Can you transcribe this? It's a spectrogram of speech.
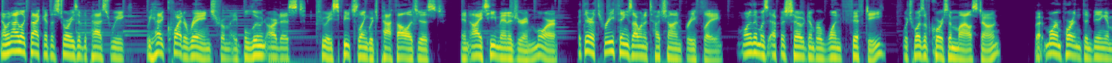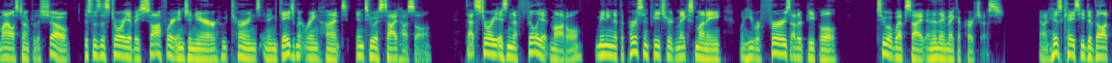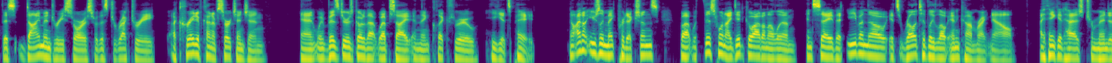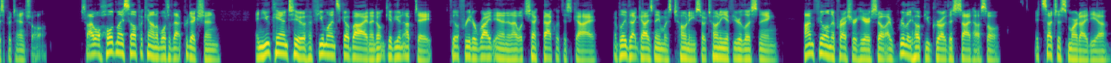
Now, when I look back at the stories of the past week, we had quite a range from a balloon artist to a speech language pathologist, an IT manager, and more. But there are three things I want to touch on briefly. One of them was episode number 150, which was, of course, a milestone. But more important than being a milestone for the show, this was the story of a software engineer who turns an engagement ring hunt into a side hustle. That story is an affiliate model, meaning that the person featured makes money when he refers other people to a website and then they make a purchase. Now, in his case, he developed this diamond resource or this directory, a creative kind of search engine. And when visitors go to that website and then click through, he gets paid. Now, I don't usually make predictions, but with this one, I did go out on a limb and say that even though it's relatively low income right now, I think it has tremendous potential. So I will hold myself accountable to that prediction. And you can too. If a few months go by and I don't give you an update, feel free to write in and I will check back with this guy. I believe that guy's name was Tony. So, Tony, if you're listening, I'm feeling the pressure here. So I really hope you grow this side hustle. It's such a smart idea.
